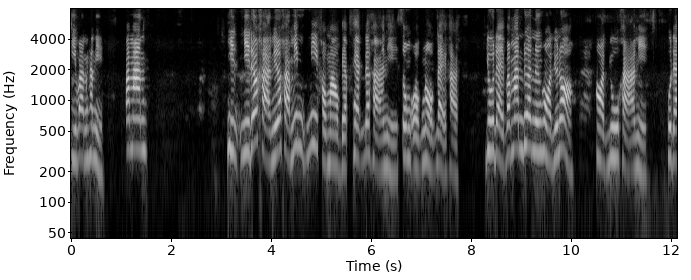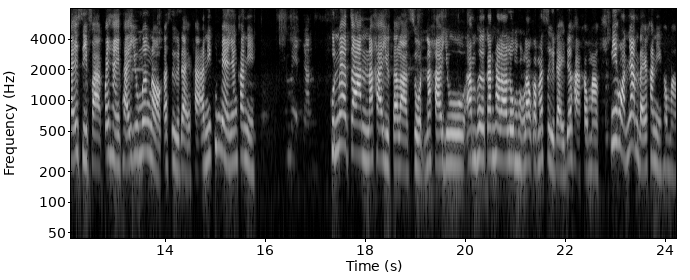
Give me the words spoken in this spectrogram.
กี่วันคะนี่ ประมาณนี่นี่เด้อค่ะ นี่เด้อค่ะ มีมีเขาวเมาแบบแพ็คเด้อค่ะ อันนี้ส่งออกนอกได้ค่ะ อยู่ได้ประมาณเดือนหนึงหอดอยู่เนาะ หอดอยู่ค่ะอันนี้ผู้ใดสิฝากไปให้ไผอยู่เมืองนอกก็ซื้อได้ค่ะ อันนี้คุณแม่ยังคะนี่ แม่จันคุณแม่จันนะคะ อยู่ตลาดสดนะคะ อยู่อำเภอกันทรารมของเราก็มาซื้อได้เด้อค่ะเขาวเมามีหอดย่ำใดคะนี่เขาวเมา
